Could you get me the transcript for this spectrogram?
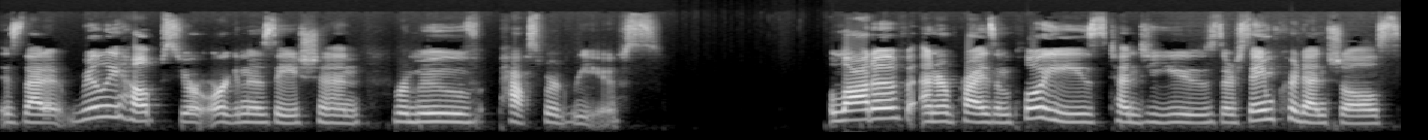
is that it really helps your organization remove password reuse. A lot of enterprise employees tend to use their same credentials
